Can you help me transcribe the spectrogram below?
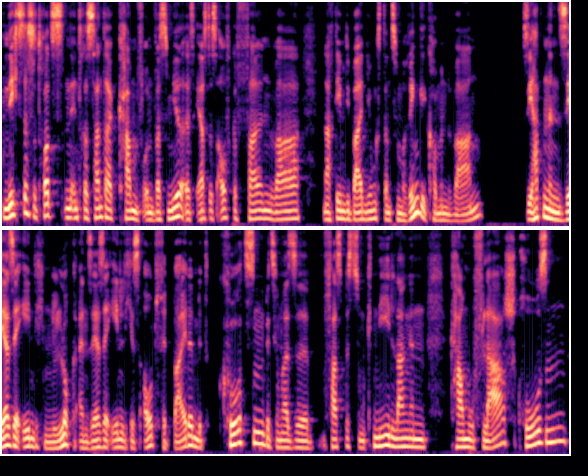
nichtsdestotrotz ein interessanter Kampf. Und was mir als erstes aufgefallen war, nachdem die beiden Jungs dann zum Ring gekommen waren, sie hatten einen sehr, sehr ähnlichen Look, ein sehr, sehr ähnliches Outfit. Beide mit kurzen, beziehungsweise fast bis zum Knie langen Camouflage-Hosen,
